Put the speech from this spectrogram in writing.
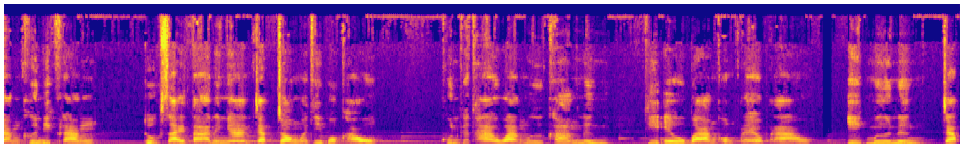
ดังขึ้นอีกครั้ง ทุกสายตาในงานจับจ้องมาที่พวกเขา คุณคทาวางมือข้างหนึ่ง ที่เอวบางของแพรวพราว อีกมือหนึ่ง จับ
